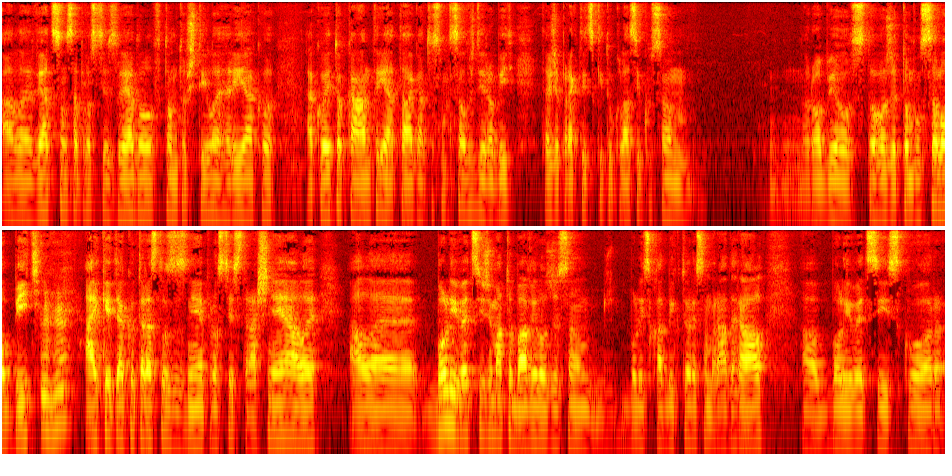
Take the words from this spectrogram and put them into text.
ale viac som sa proste zliadol v tomto štýle hry, ako, ako je to country a tak a to som chcel vždy robiť, takže prakticky tú klasiku som robil z toho, že to muselo byť, uh-huh. aj keď ako teraz to znie proste strašne, ale, ale boli veci, že ma to bavilo, že som, boli skladby, ktoré som rád hral, boli veci skôr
